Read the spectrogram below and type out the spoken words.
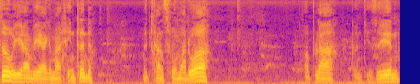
So, hier haben wir ja gemacht hinten mit Transformator. Hoppla, könnt ihr sehen.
